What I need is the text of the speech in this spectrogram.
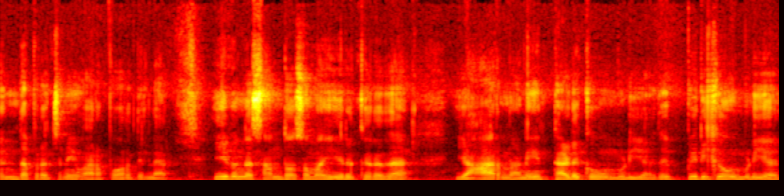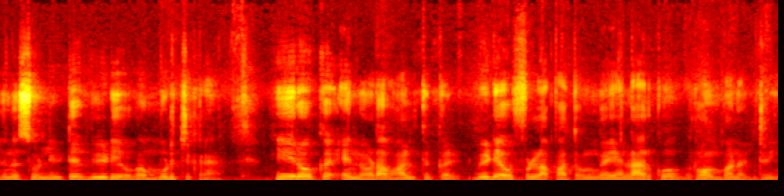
எந்த பிரச்சனையும் வரப்போகிறதில்ல இவங்க சந்தோஷமாக இருக்கிறத யாருனாலையும் தடுக்கவும் முடியாது பிரிக்கவும் முடியாதுன்னு சொல்லிட்டு வீடியோவை முடிச்சுக்கிறேன். ஹீரோக்கு என்னோட வாழ்த்துக்கள். வீடியோ ஃபுல்லாக பார்த்தவங்க எல்லாருக்கும் ரொம்ப நன்றி.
